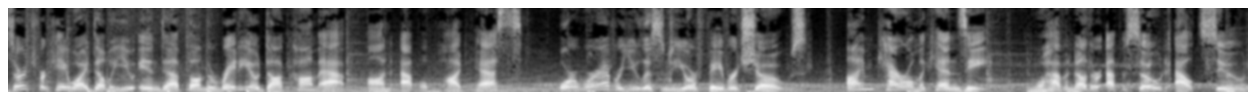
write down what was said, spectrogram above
Search for KYW In Depth on the radio.com app, on Apple Podcasts, or wherever you listen to your favorite shows. I'm Carol McKenzie, and we'll have another episode out soon.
